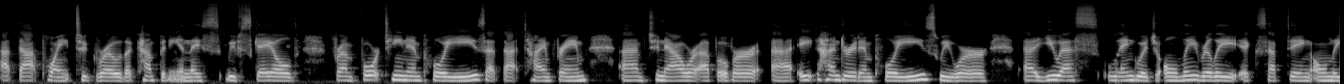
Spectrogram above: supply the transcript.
at that point to grow the company. And they we've scaled from 14 employees at that time frame um, to now we're up over uh, 800 employees. We were uh, U.S. language only, really accepting only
